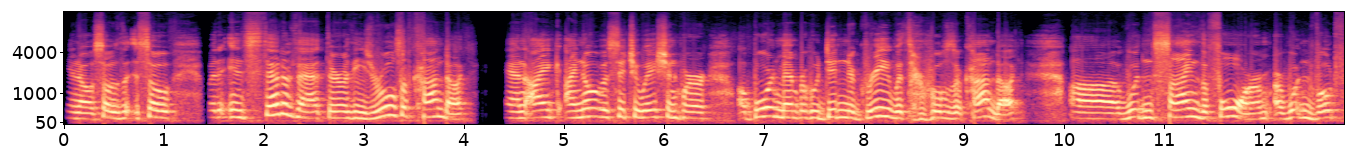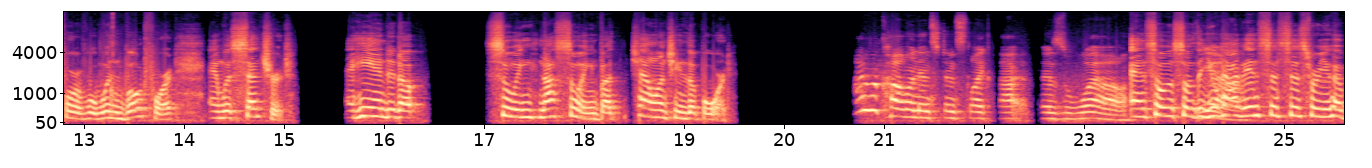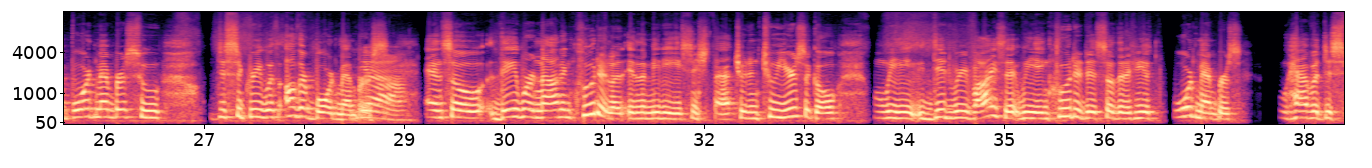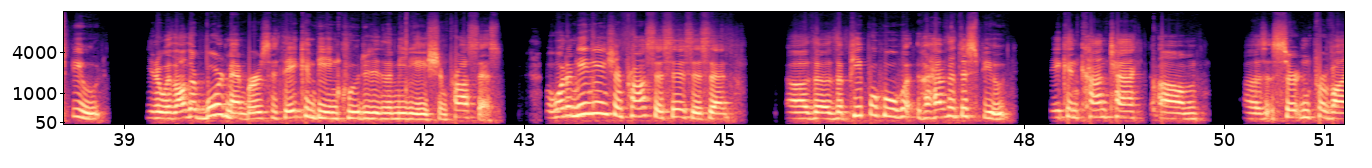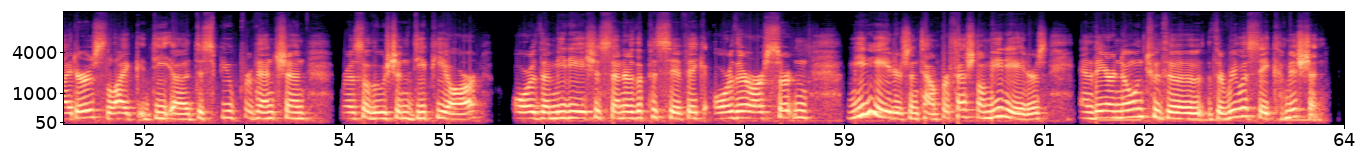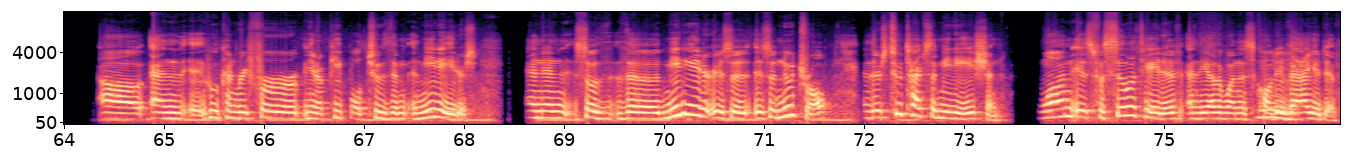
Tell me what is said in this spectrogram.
You know, so, so, but instead of that, there are these rules of conduct. And I, I know of a situation where a board member who didn't agree with the rules of conduct uh, wouldn't sign the form or wouldn't vote for it, or wouldn't vote for it, and was censured. And he ended up suing, not suing, but challenging the board. I recall an instance like that as well. And so, so that you have instances where you have board members who disagree with other board members. Yeah. And so they were not included in the mediation statute. And two years ago, when we did revise it, we included it so that if you have board members who have a dispute, you know, with other board members, they can be included in the mediation process. But what a mediation process is, is that uh, the, the people who have the dispute, they can contact um, uh, certain providers like D, uh, Dispute Prevention Resolution, DPR, or the Mediation Center of the Pacific, or there are certain mediators in town, professional mediators, and they are known to the, the Real Estate Commission, uh, and uh, who can refer you know, people to the mediators. And then, so the mediator is a, is a neutral, and there's two types of mediation. One is facilitative, and the other one is called mm. evaluative.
